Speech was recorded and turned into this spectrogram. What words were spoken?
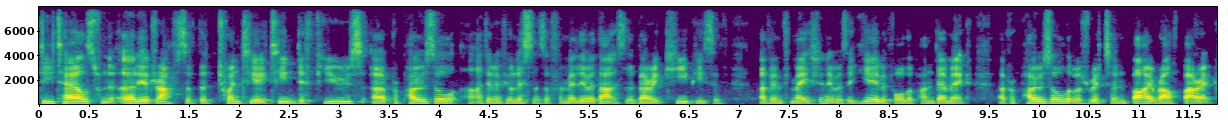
details from the earlier drafts of the 2018 DEFUSE uh, proposal. I don't know if your listeners are familiar with that. This is a very key piece of, of information. It was a year before the pandemic, a proposal that was written by Ralph Baric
